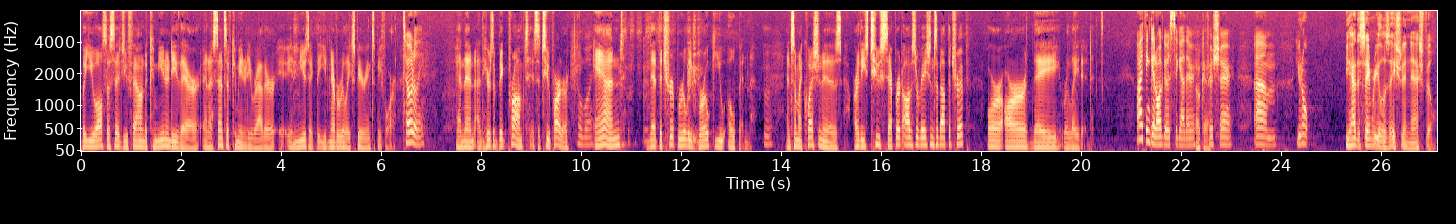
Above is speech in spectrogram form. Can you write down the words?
but you also said you found a community there and a sense of community rather in music that you'd never really experienced before. totally. And then uh, here's a big prompt. It's a two-parter. Oh boy. And that the trip really broke you open. Mm. And so my question is, are these two separate observations about the trip or are they related? I think it all goes together Okay. for sure. Um, You know, you had the same realization in Nashville.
